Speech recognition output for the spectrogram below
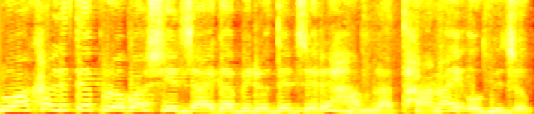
নোয়াখালীতে প্রবাসীর জায়গা বিরোধের জেরে হামলা, থানায় অভিযোগ।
